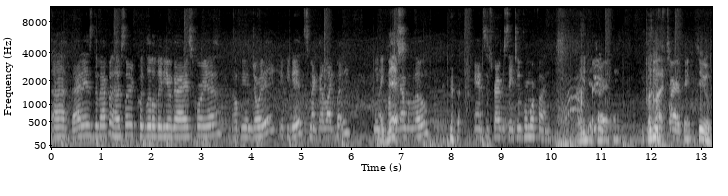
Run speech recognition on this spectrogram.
uh, that is the Vapid Hustler. Quick little video, guys, for you. Hope you enjoyed it. If you did, smack that like button. Leave Like a comment this. down below. and subscribe to stay tuned for more fun. Oh, you did tire pink. You Bye-bye. did tire pink too.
